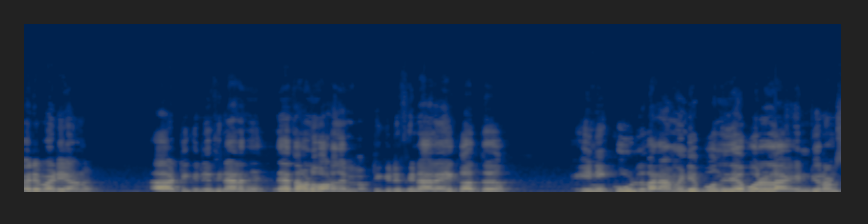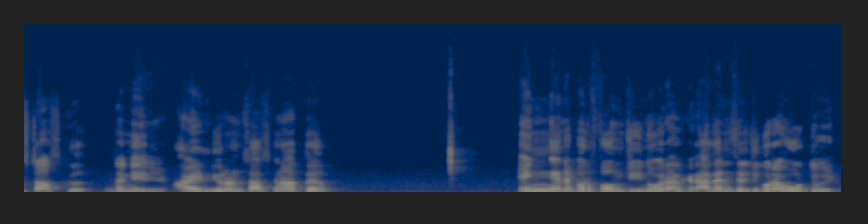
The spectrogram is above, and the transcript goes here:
പരിപാടിയാണ്. ടിക്കറ്റ് ഫിനാലെ നേരത്തെ നമ്മൾ പറഞ്ഞല്ലോ. ടിക്കറ്റ് ഫിനാലെ ഫിനാലേക്കകത്ത് ഇനി കൂടുതൽ വരാൻ വേണ്ടി പോകുന്ന ഇതേപോലുള്ള എൻഡ്യൂറൻസ് ടാസ്ക് തന്നെയായിരിക്കും. ആ എൻഡ്യൂറൻസ് ടാസ്കിനകത്ത് എങ്ങനെ പെർഫോം ചെയ്യുന്ന ഒരാൾക്കാർ അതനുസരിച്ച് കുറെ വോട്ട് വീഴും.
